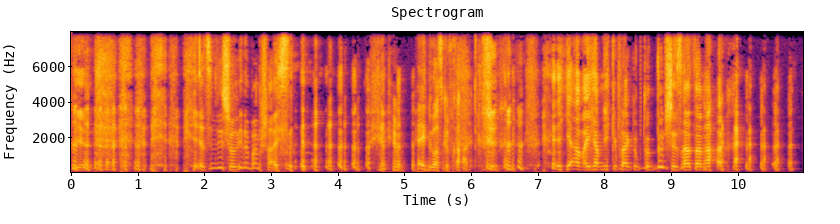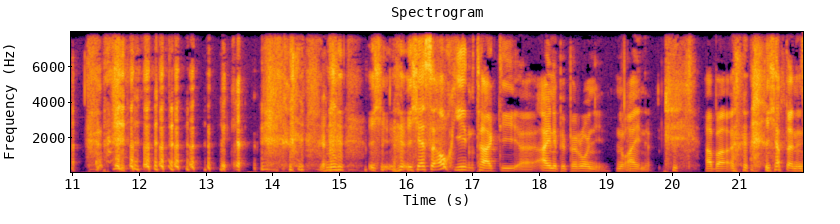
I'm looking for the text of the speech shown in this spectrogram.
hier, jetzt sind wir schon wieder beim Scheißen. hey, du hast gefragt. ja, aber ich habe nicht gefragt, ob du Dünnschiss hast danach. ja, ich, ich esse auch jeden Tag die äh, eine Peperoni, nur eine. Aber ich habe dann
